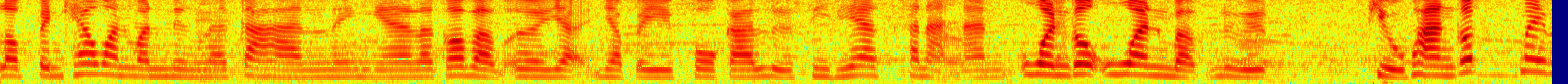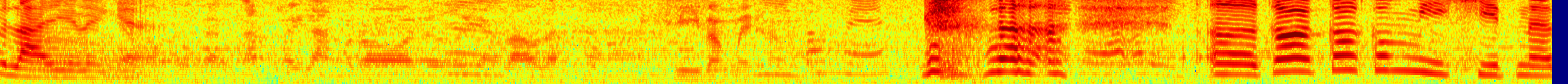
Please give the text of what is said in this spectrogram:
เราเป็นแค่วันวันหนึ่งละกันอะไรเงี้ยแล้วก็แบบเอออย่าอย่าไปโฟกัสหรือซีเรียสขนาดนั้นอ้วนก็อ้วนแบบหรือผิวพรรณก็ไม่เป็นไรอะไรเงี้ยแบบนับถอยหลังรอเลยอย่างเราละคะมีบ้างไหมครับ เออก็ก็ก็มีคิดนะ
